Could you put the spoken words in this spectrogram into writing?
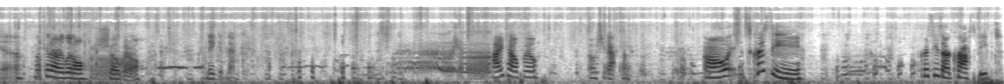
Yeah, look at our little showgirl. Naked neck. Hi, Tofu. Oh, she got some. Oh, it's Chrissy. Chrissy's our cross-beaked.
